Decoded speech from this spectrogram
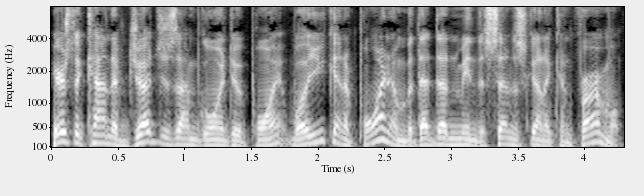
Here's the kind of judges I'm going to appoint. Well, you can appoint them, but that doesn't mean the Senate's going to confirm them.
